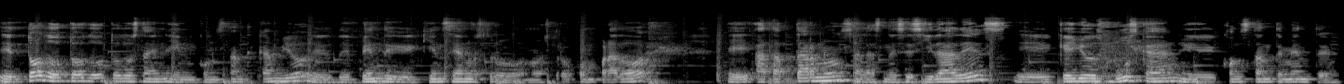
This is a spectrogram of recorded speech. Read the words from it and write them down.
eh, todo, todo, todo está en, constante cambio, depende de quién sea nuestro, nuestro comprador, eh, adaptarnos a las necesidades que ellos buscan constantemente.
